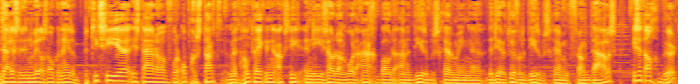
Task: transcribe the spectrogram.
Daar is er inmiddels ook een hele petitie eh, is daarvoor opgestart... met handtekeningenacties. En die zou dan worden aangeboden aan de dierenbescherming... eh, de directeur van de dierenbescherming, Frank Dales. Is dat al gebeurd?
